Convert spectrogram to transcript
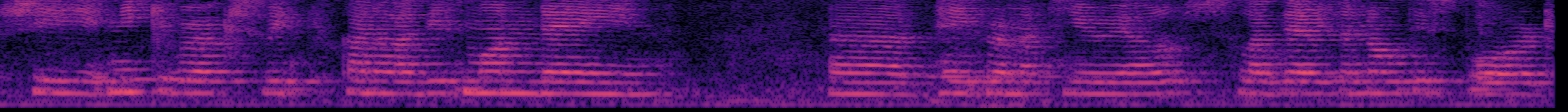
she Nikki works with kind of like these mundane uh, paper materials. Like there is a notice board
